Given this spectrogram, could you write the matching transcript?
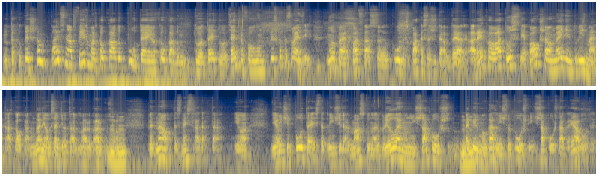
Nu, tā kā priekš kam aicināt firmu ar kaut kādu pūtēju, ar kaut kādu to te, to centrifugu, un priekš kam tas vajadzīgs? Nopērk pats tās eh, kūdras pakas ar šitām te ar, ar ekovātu, uzstiep augšā un mēģina tur izmētāt kaut kādu. Un gan jau saģot ar, ar, ar mm -hmm. Bet nav, tas nestrādā tā. Jo, ja viņš ir pūtējis, tad viņš ir ar masku un ar brillēm, un viņš sapūš, mm -hmm. ne pirmo gadu viņš tur pūš, viņš sapūš tā, kā jābūt. Ir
